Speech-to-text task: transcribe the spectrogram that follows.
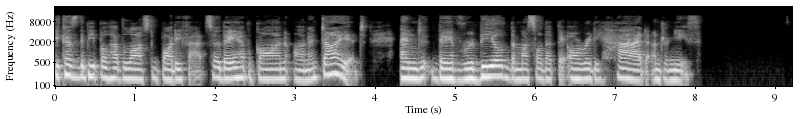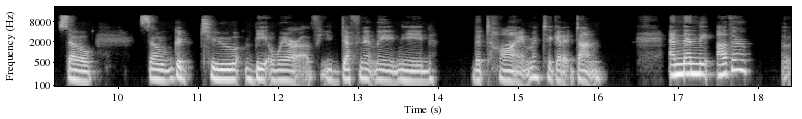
because the people have lost body fat. So they have gone on a diet and they have revealed the muscle that they already had underneath. So, so good to be aware of. You definitely need the time to get it done. And then the other, uh,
